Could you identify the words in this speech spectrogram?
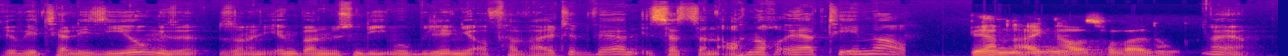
Revitalisierung, sondern irgendwann müssen die Immobilien ja auch verwaltet werden. Ist das dann auch noch euer Thema? Wir haben eine eigene Hausverwaltung. Naja. Ah,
